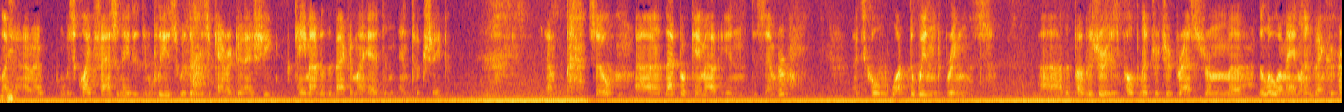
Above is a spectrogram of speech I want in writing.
But I, I was quite fascinated and pleased with her as a character as she came out of the back of my head and, and took shape. So uh, that book came out in December. It's called What the Wind Brings. Uh, the publisher is Pulp Literature Press from uh, the Lower Mainland, Vancouver,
